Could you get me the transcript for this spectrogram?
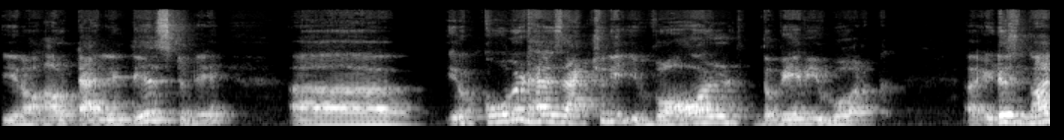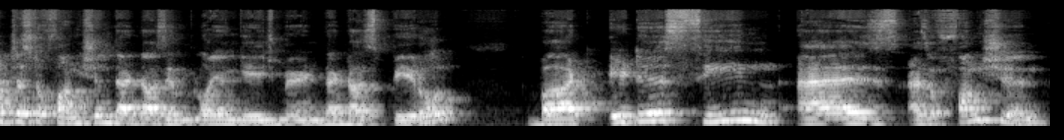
you know how talent is today. Uh, you know, COVID has actually evolved the way we work uh, it is not just a function that does employee engagement, that does payroll, but it is seen as, as a function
